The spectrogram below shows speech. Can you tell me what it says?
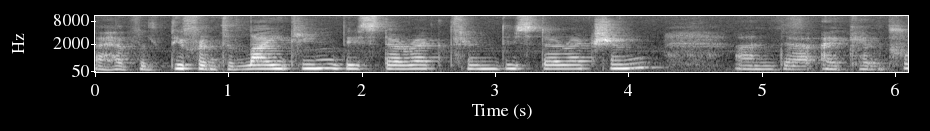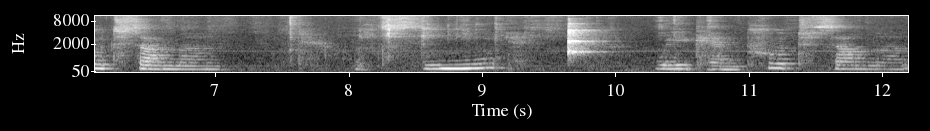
I have a different lighting this direction, this direction, and uh, I can put some. Um, let's see. We can put some. Uh,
